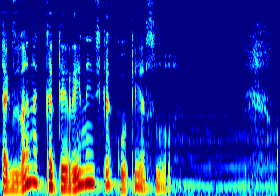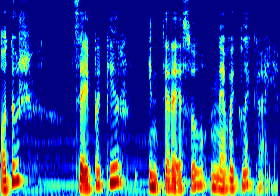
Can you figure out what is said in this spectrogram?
Так звана Катерининська копія слова. Отож, цей папір інтересу не викликає.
